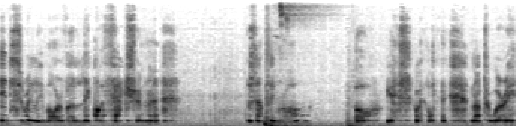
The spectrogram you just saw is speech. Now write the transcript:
it's really more of a liquefaction. Something wrong? Oh, yes, well, not to worry.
